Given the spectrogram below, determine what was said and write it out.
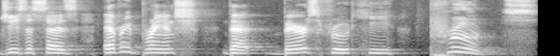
Jesus says, Every branch that bears fruit, he prunes.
